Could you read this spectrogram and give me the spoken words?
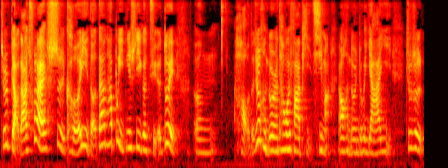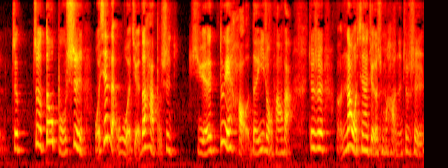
就是表达出来是可以的，但是它不一定是一个绝对嗯好的，就是很多人他会发脾气嘛，然后很多人就会压抑，就是这这都不是我现在我觉得哈不是。绝对好的一种方法就是，那我现在觉得什么好呢？就是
